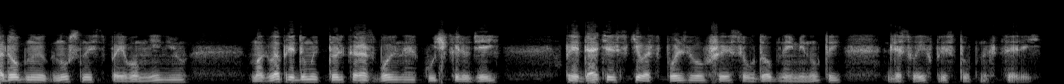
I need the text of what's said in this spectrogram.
Подобную гнусность, по его мнению, могла придумать только разбойная кучка людей, предательски воспользовавшаяся удобной минутой для своих преступных целей.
